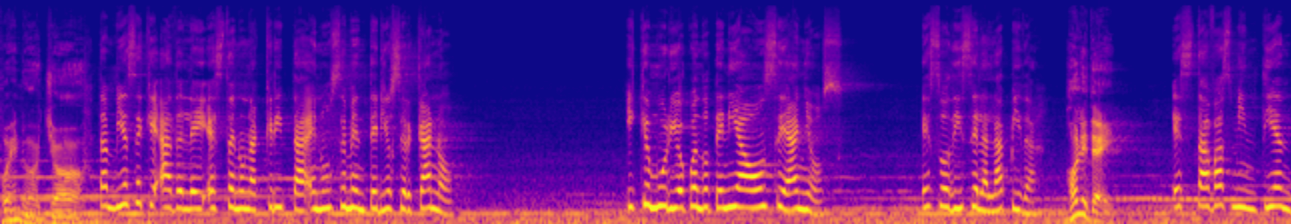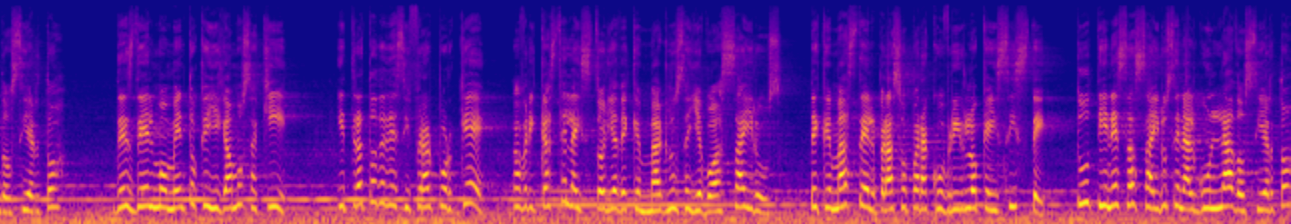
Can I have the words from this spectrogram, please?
bueno, yo... También sé que Adelaide está en una cripta en un cementerio cercano. Y que murió cuando tenía 11 años. Eso dice la lápida. Holiday. Estabas mintiendo, ¿cierto? Desde el momento que llegamos aquí. Y trato de descifrar por qué. Fabricaste la historia de que Magnus se llevó a Cyrus. Te quemaste el brazo para cubrir lo que hiciste. Tú tienes a Cyrus en algún lado, ¿cierto?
